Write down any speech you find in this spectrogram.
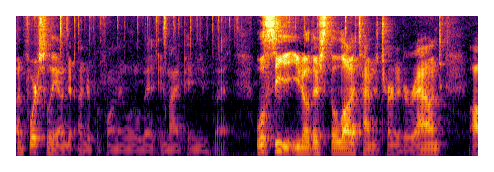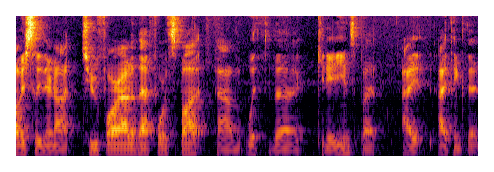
unfortunately under, underperforming a little bit in my opinion. But we'll see. You know, there's still a lot of time to turn it around. Obviously, they're not too far out of that fourth spot um, with the Canadiens, but I I think that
